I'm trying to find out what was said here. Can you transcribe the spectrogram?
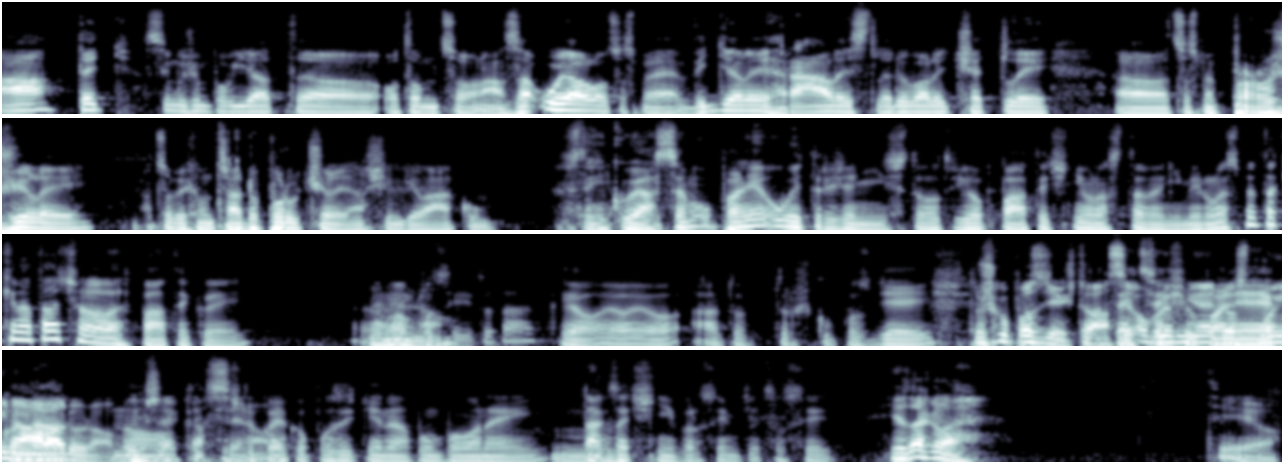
a teď si můžeme povídat uh, o tom, co nás zaujalo, co jsme viděli, hráli, sledovali, četli, uh, co jsme prožili a co bychom třeba doporučili našim divákům. Stejnku, já jsem úplně u vytržení z toho tvýho pátečního nastavení. Minule jsme taky natáčeli, ale v pátek, viď? Nevím, Mám no. pocit, je to tak? Jo, jo, jo. A to trošku později. Trošku později, to A asi ovlivňuje dost moji jako náladu, na, no, bych no, řekl asi, no. jako pozitivně napumpovaný. Hmm. Tak začni, prosím tě, co si... Jo, takhle. Ty jo.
